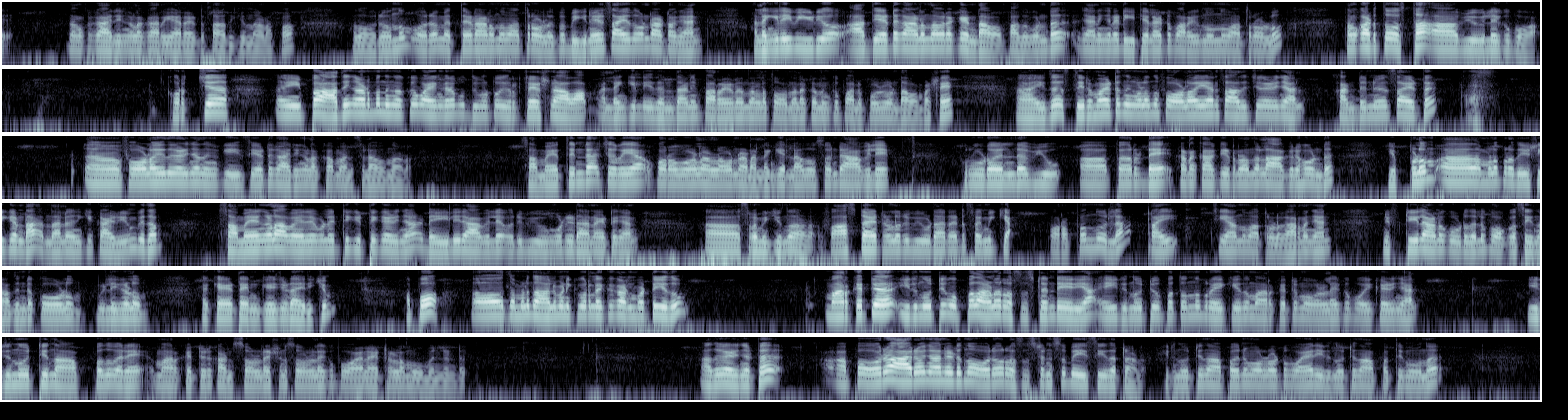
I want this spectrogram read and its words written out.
നമുക്ക് കാര്യങ്ങളൊക്കെ അറിയാനായിട്ട് സാധിക്കുന്നതാണ്. അപ്പോൾ അത് ഓരോന്നും ഓരോ മെത്തേഡാണെന്ന് മാത്രമേ ഉള്ളൂ. ഇപ്പോൾ ബിഗിനേഴ്സ് ആയതുകൊണ്ടാട്ടോ ഞാൻ അല്ലെങ്കിൽ ഈ വീഡിയോ ആദ്യമായിട്ട് കാണുന്നവരൊക്കെ ഉണ്ടാവും. അപ്പോൾ അതുകൊണ്ട് ഞാനിങ്ങനെ ഡീറ്റെയിൽ ആയിട്ട് പറയുന്നു എന്ന് മാത്രമേ ഉള്ളൂ. നമുക്ക് അടുത്ത ദിവസത്തെ വ്യൂവിലേക്ക് പോകാം. കുറച്ച് ഇപ്പോൾ ആദ്യം കാണുമ്പോൾ നിങ്ങൾക്ക് ഭയങ്കര ബുദ്ധിമുട്ടോ ഇറിറ്റേഷൻ ആവാം. അല്ലെങ്കിൽ ഇതെന്താണ് ഈ പറയണമെന്നുള്ള തോന്നലൊക്കെ നിങ്ങൾക്ക് പലപ്പോഴും ഉണ്ടാവാം. പക്ഷേ ഇത് സ്ഥിരമായിട്ട് നിങ്ങളൊന്ന് ഫോളോ ചെയ്യാൻ സാധിച്ചു കഴിഞ്ഞാൽ കണ്ടിന്യൂസ് ആയിട്ട് ഫോളോ ചെയ്ത് കഴിഞ്ഞാൽ നിങ്ങൾക്ക് ഈസി ആയിട്ട് കാര്യങ്ങളൊക്കെ മനസ്സിലാവുന്നതാണ്. സമയത്തിന്റെ ചെറിയ കുറവുകളുള്ളതുകൊണ്ടാണ് അല്ലെങ്കിൽ എല്ലാ ദിവസവും രാവിലെ ക്രൂഡ് ഓയിലിന്റെ വ്യൂ പെർ ഡേ കണക്കാക്കി ഇടണമെന്നുള്ള ആഗ്രഹമുണ്ട്. എപ്പോഴും നമ്മൾ പ്രതീക്ഷിക്കേണ്ട. എന്നാലും എനിക്ക് കഴിയും വിധം സമയങ്ങൾ അവൈലബിലിറ്റി കിട്ടിക്കഴിഞ്ഞാൽ ഡെയിലി രാവിലെ ഒരു വ്യൂവും കൂടി ഇടാനായിട്ട് ഞാൻ ശ്രമിക്കുന്നതാണ്. ഫാസ്റ്റായിട്ടുള്ളൊരു വ്യൂ ഇടാനായിട്ട് ശ്രമിക്കാം. ഉറപ്പൊന്നുമില്ല. ട്രൈ ചെയ്യാമെന്ന് മാത്രമേ ഉള്ളൂ. കാരണം ഞാൻ നിഫ്റ്റിയിലാണ് കൂടുതൽ ഫോക്കസ് ചെയ്യുന്നത്. അതിന്റെ കോളും വിളികളും ഒക്കെ ആയിട്ട് എൻഗേജ്ഡ് ആയിരിക്കും. അപ്പോൾ നമ്മൾ നാല് മണിക്കൂറിലേക്ക് കൺവേർട്ട് ചെയ്തു. മാർക്കറ്റ് ഇരുന്നൂറ്റി മുപ്പതാണ് റെസിസ്റ്റന്റ് ഏരിയ. ഈ ഇരുന്നൂറ്റി മുപ്പത്തൊന്ന് ബ്രേക്ക് ചെയ്ത് മാർക്കറ്റ് മുകളിലേക്ക് പോയി കഴിഞ്ഞാൽ ഇരുന്നൂറ്റി നാൽപ്പത് വരെ മാർക്കറ്റ് ഒരു കൺസോൾട്ടേഷൻ സോണിലേക്ക് പോകാനായിട്ടുള്ള മൂവ്മെന്റ് ഉണ്ട്. അത് കഴിഞ്ഞിട്ട് അപ്പോൾ ഓരോ ആരോ ഞാൻ ഇടുന്ന ഓരോ റെസിസ്റ്റൻസ് ബേസ് ചെയ്തിട്ടാണ്. ഇരുന്നൂറ്റി നാൽപ്പതിന് മുകളിലോട്ട് പോയാൽ ഇരുന്നൂറ്റി നാൽപ്പത്തി മൂന്ന്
